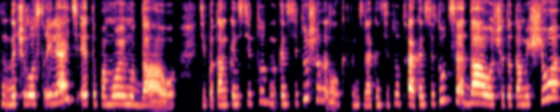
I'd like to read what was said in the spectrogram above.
начало стрелять, это, по-моему, DAO. Типа там конститу... Constitutional, как не знаю, конститу... а, Конституция DAO, что-то там еще,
